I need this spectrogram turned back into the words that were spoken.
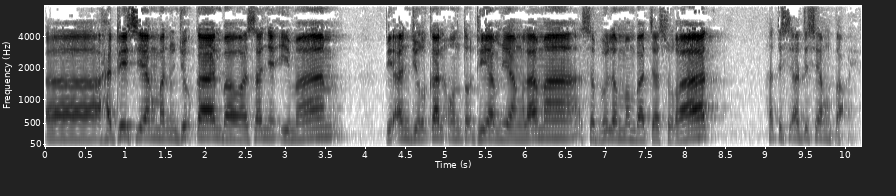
uh, hadis yang menunjukkan bahwasanya imam dianjurkan untuk diam yang lama sebelum membaca surat hadis-hadis yang taif.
